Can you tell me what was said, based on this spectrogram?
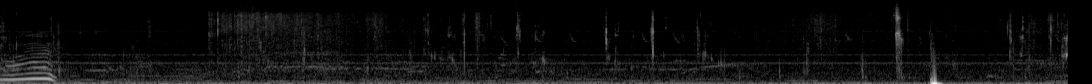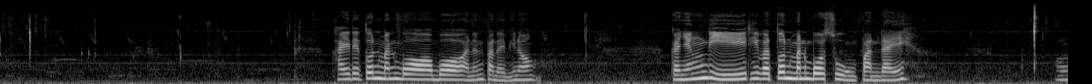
อืมใครแต่ต้นมันบอบออันนั้นปานใดพี่น้องก็ยังดีที่ว่าต้นมันบอสูงปานใดโอ้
